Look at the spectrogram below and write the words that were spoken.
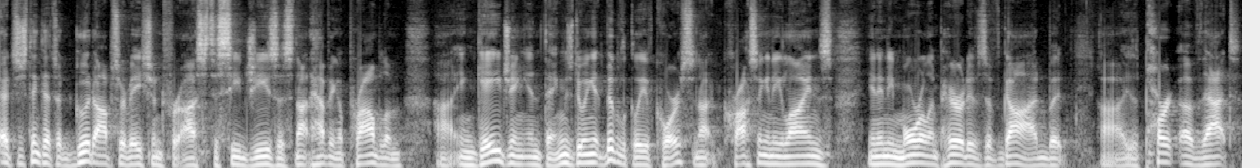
I just think that's a good observation for us to see Jesus not having a problem uh, engaging in things, doing it biblically, of course, not crossing any lines in any moral imperatives of God, but uh, as part of that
